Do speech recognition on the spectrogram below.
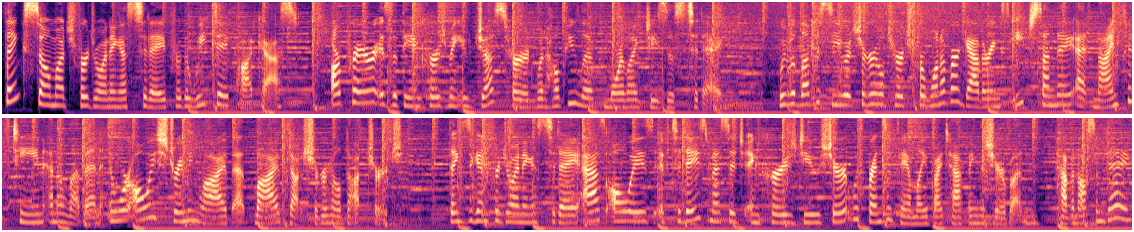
Thanks so much for joining us today for the weekday podcast. Our prayer is that the encouragement you just heard would help you live more like Jesus today. We would love to see you at Sugar Hill Church for one of our gatherings each Sunday at 9:15 and 11, and we're always streaming live at live.sugarhill.church. Thanks again for joining us today. As always, if today's message encouraged you, share it with friends and family by tapping the share button. Have an awesome day.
